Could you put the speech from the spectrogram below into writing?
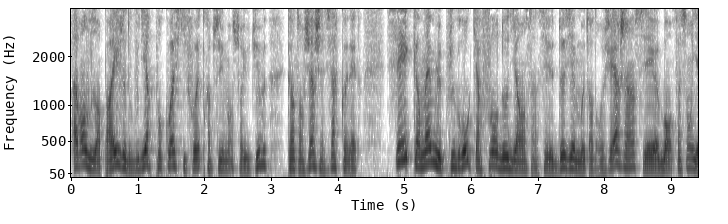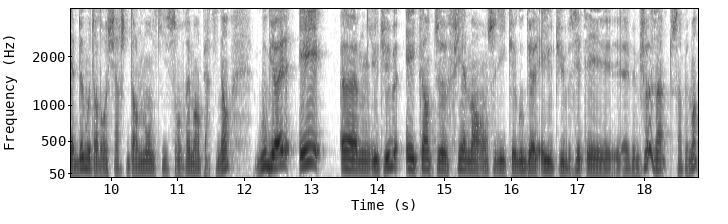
avant de vous en parler, je dois vous dire pourquoi est-ce qu'il faut être absolument sur YouTube quand on cherche à se faire connaître. C'est quand même le plus gros carrefour d'audience. Hein. C'est le deuxième moteur de recherche. Hein. C'est bon, de toute façon, il y a deux moteurs de recherche dans le monde qui sont vraiment pertinents Google et euh, YouTube. Et quand euh, finalement on se dit que Google et YouTube c'était la même chose, hein, tout simplement.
